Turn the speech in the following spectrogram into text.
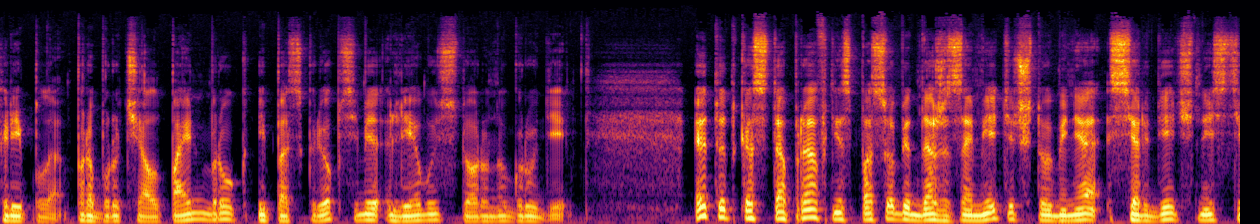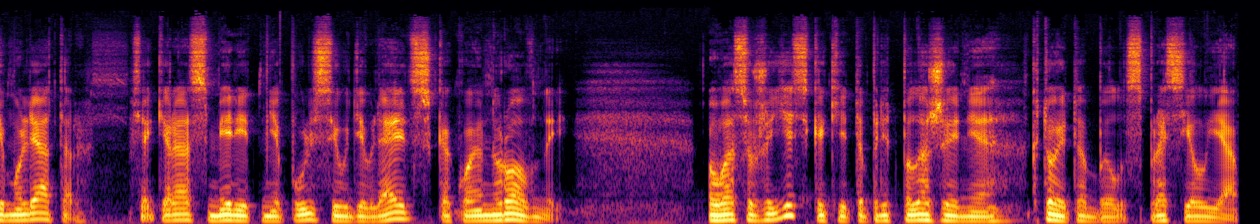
хрипло пробурчал Пайнбрук и поскреб себе левую сторону груди. Этот костоправ не способен даже заметить, что у меня сердечный стимулятор — Всякий раз меряет мне пульс и удивляется, какой он ровный. «У вас уже есть какие-то предположения, кто это был?» — спросил я.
